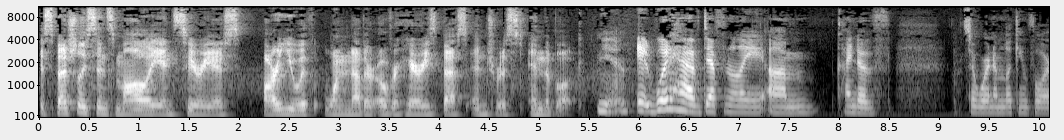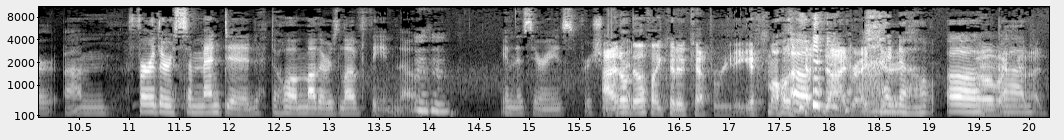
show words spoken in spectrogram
Especially since Molly and Sirius argue with one another over Harry's best interest in the book. Yeah. It would have definitely um, kind of what's the word I'm looking for? Um, further cemented the whole mother's love theme, though, in the series for sure. I don't but- know if I could have kept reading if Molly had died right here. I know. Oh, Oh my god. god.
